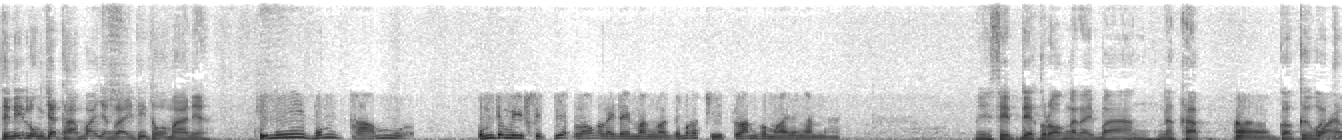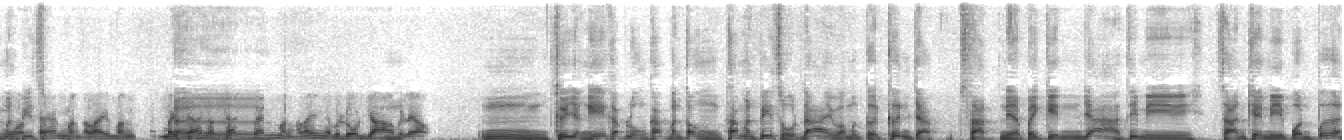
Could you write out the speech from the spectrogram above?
ทีนี้ลุงจะถามว่าอย่างไรที่โทรมาเนี่ย ทีนี้ผมถาม ผมจะมีสิทธิ์เรียกร้องอะไรได้มั่งอะแต่มันก็ฉีดล้ำเข้ามาอย่างนั้นนะมีสิทธิ์เรียกร้องอะไรบ้างนะครับ อ่าก็คือว่าถ้ามันวยพิงัวสูแท้จงน์ มั่งอะไรมั่งไม่แท้งกับเออแท็กแฟนมั่งอะไรเนี่ยมันโดนยาไปแล้ว อืมคืออย่างนี้ครับลุงครับมันต้องถ้ามันพิสูจน์ได้ว่ามันเกิดขึ้นจากสัตว์เนี่ยไปกินหญ้าที่มีสารเคมีปนเปื้อน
